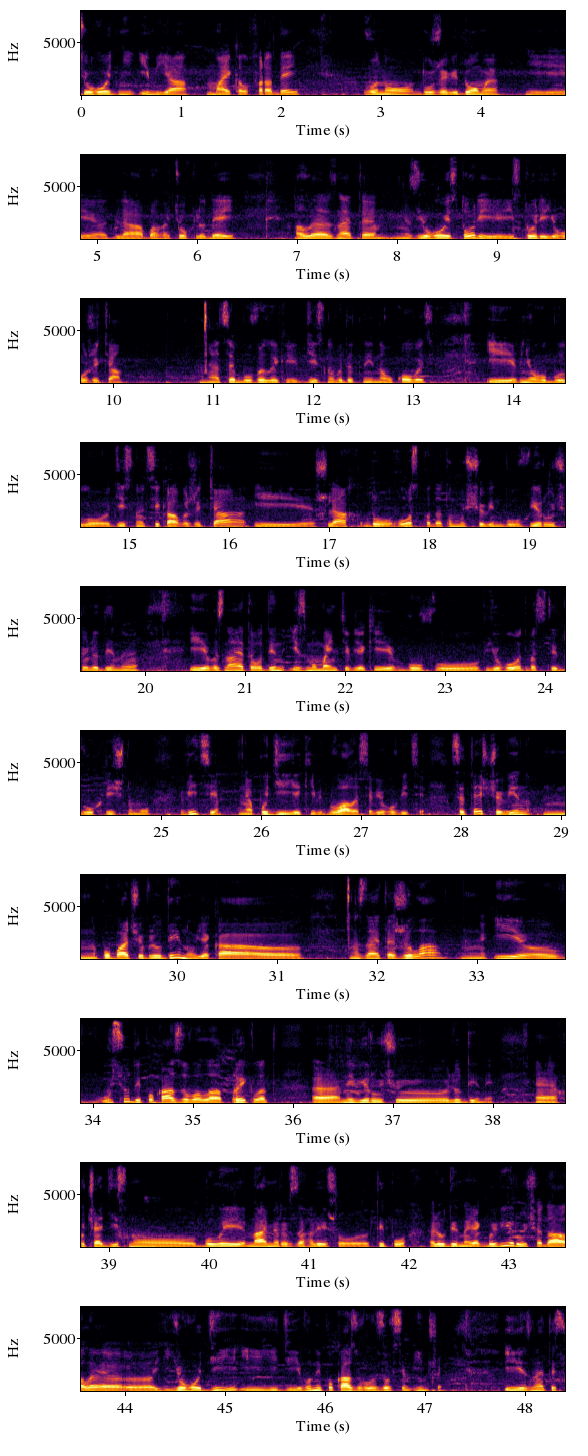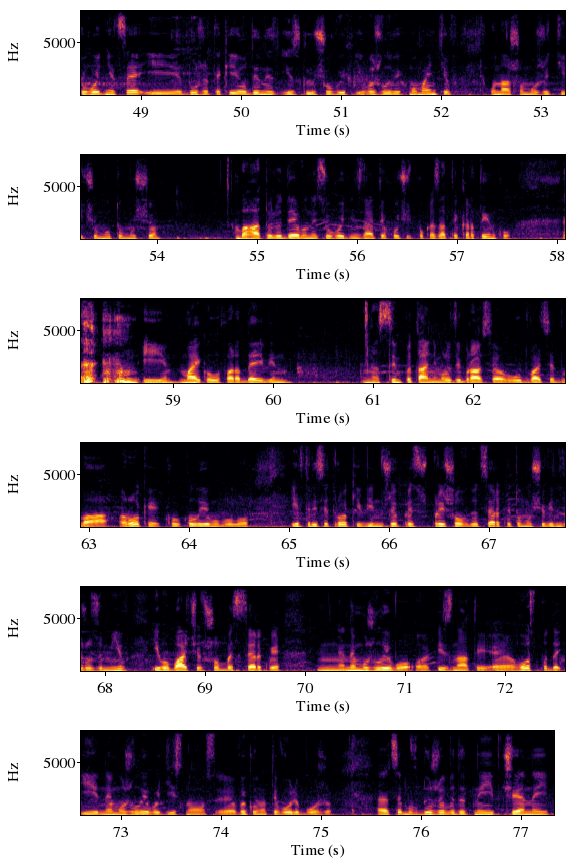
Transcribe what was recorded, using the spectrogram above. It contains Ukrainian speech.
Сьогодні ім'я Майкл Фарадей, воно дуже відоме і для багатьох людей. Але знаєте, з його історії, історії його життя, це був великий, дійсно видатний науковець, і в нього було дійсно цікаве життя і шлях до Господа, тому що він був віруючою людиною. І ви знаєте, один із моментів, який був в його 22-річному віці, е, події, які відбувалися в його віці, це те, що він побачив людину, яка е, знаєте, жила і е, усюди показувала приклад е, невіруючої людини. Е, Хоча дійсно були наміри взагалі, що типу людина якби віруюча, да, але е, його дії і її дії вони показували зовсім інше. І знаєте, сьогодні це і дуже такий один із ключових і важливих моментів у нашому житті. Чому? Тому що багато людей вони сьогодні, знаєте, хочуть показати картинку. і Майкл Фарадей він. З цим питанням розібрався у 22 роки, коли йому було, і в 30 років він вже прийшов до церкви, тому що він зрозумів і побачив, що без церкви неможливо е, пізнати е, Господа і неможливо дійсно е, виконати волю Божу. Це був дуже видатний вчений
